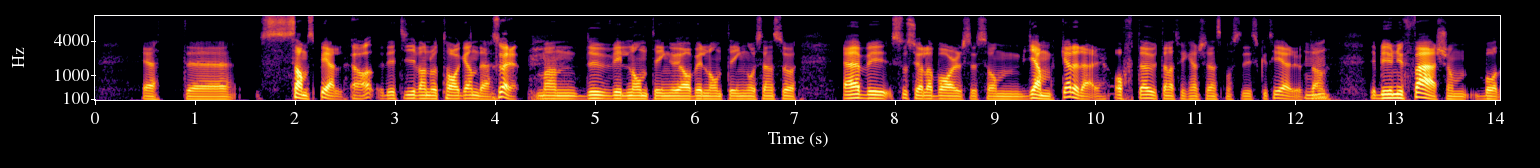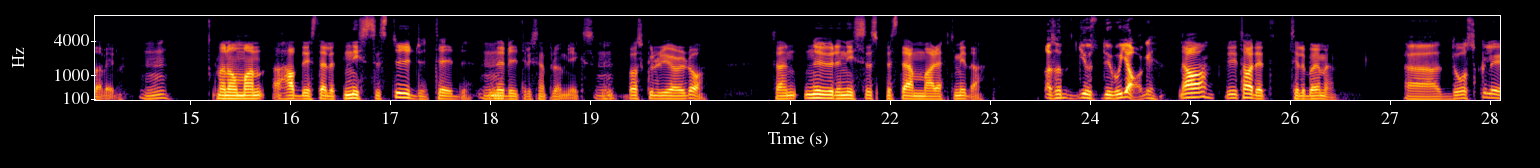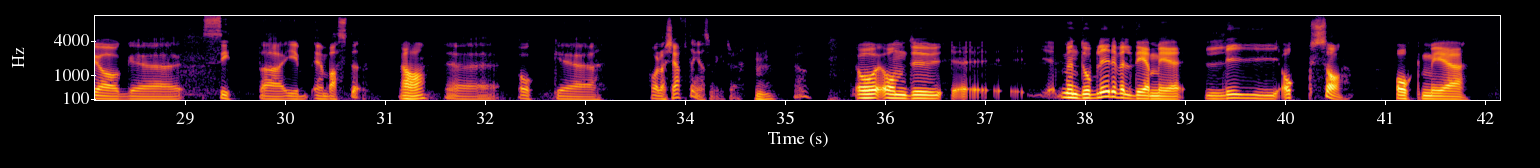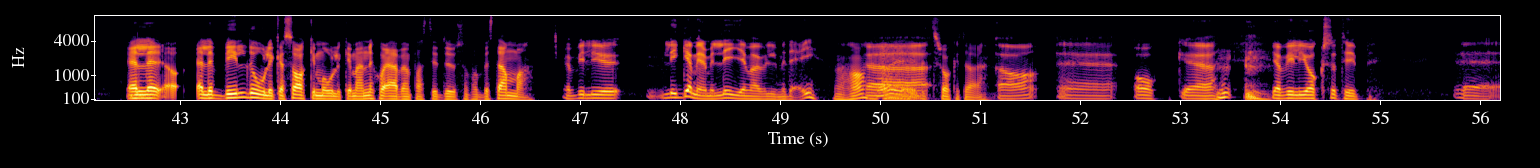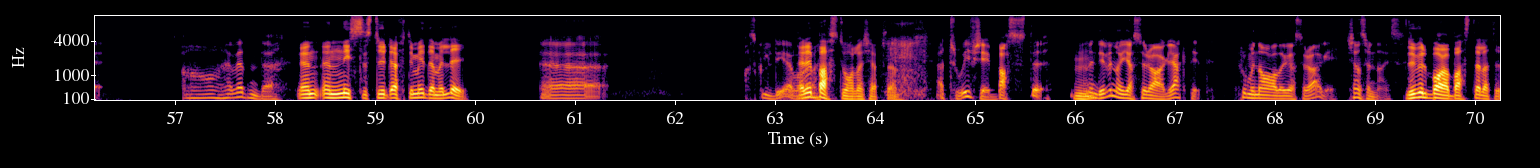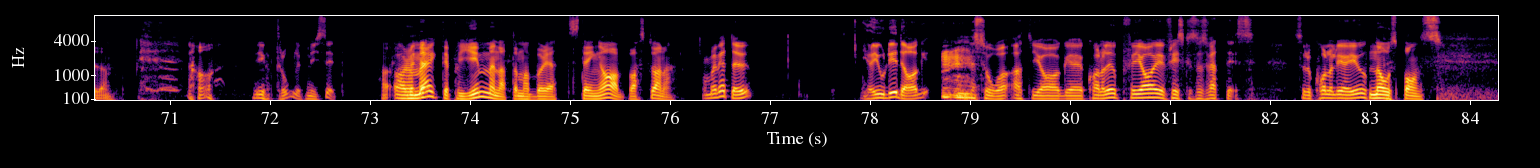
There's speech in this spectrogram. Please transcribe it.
ett eh, samspel. Ja, Det är ett givande och tagande. så är det. Man, du vill någonting och jag vill någonting och sen så är vi sociala varelser som jämkar det där. Ofta utan att vi kanske ens måste diskutera utan Mm. det blir ungefär som båda vill. Mm. Men om man hade istället Nisse-styrd tid Mm. när vi till exempel umgicks, Mm. vad skulle du göra då? Så här, nu är det Nisses bestämmar eftermiddag. Alltså just du och jag. Ja, vi tar det till att börja med. Eh, då skulle jag eh, sitta i en bastu. Ja. eh, och hålla käften ganska mycket tror jag. Och om du, men då blir det väl det med Li också? Och med, eller, eller vill du olika saker med olika människor även fast det är du som får bestämma? Jag vill ju ligga mer med Li än vad jag vill med dig. Jaha, det är Eh, lite tråkigt att höra. Ja, eh, och eh, jag vill ju också typ Ja, jag vet inte. En, en Nisse-styrd eftermiddag med Li? Vad skulle det vara? Är det bastu hålla käften? Jag tror i och för sig bastu. Mm. Men det är väl något Yasuragi-aktigt. Promenad och Yasuragi. Känns väl nice. Du vill bara basta hela tiden? Ja, det är otroligt mysigt. Har, har du Men märkt det på gymmen att de har börjat stänga av bastuarna? Men vet du? Jag gjorde idag så att jag eh, kollade upp, för jag är ju Friskis och Svettis. Så då kollade jag ju upp No spons.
